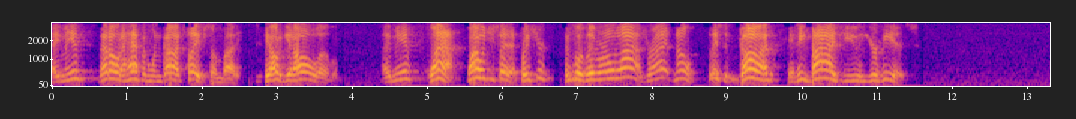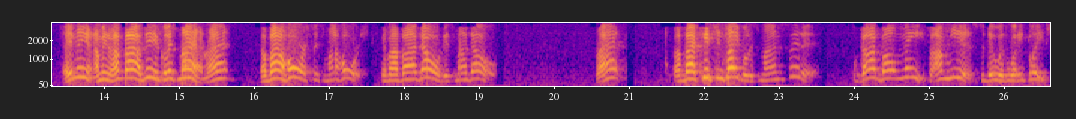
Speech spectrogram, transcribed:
Amen? That ought to happen when God saves somebody. He ought to get all of them. Amen? Why? Why would you say that, preacher? We're supposed to live our own lives, right? No. Listen, God, if he buys you, you're his. Amen. I mean, if I buy a vehicle, it's mine, right? If I buy a horse, it's my horse. If I buy a dog, it's my dog. Right? Buy a kitchen table, it's mine to sit at. Well, God bought me, so I'm his to do with what he pleases.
